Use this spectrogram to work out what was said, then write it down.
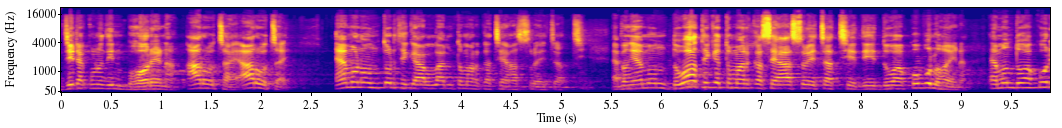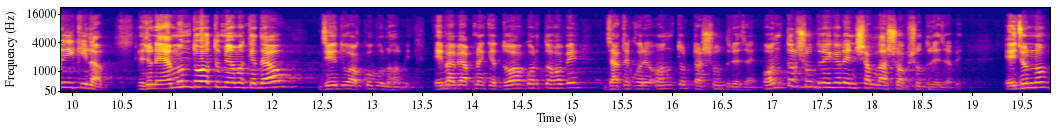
যেটা কোনোদিন ভরে না। আরও চায় আরও চায়। এমন অন্তর থেকে আল্লাহ আমি তোমার কাছে আশ্রয় চাচ্ছি। এবং এমন দোয়া থেকে তোমার কাছে আশ্রয় চাচ্ছে যে দোয়া কবুল হয় না। এমন দোয়া করেই কি লাভ? এই জন্য এমন দোয়া তুমি আমাকে দাও যে দোয়া কবুল হবে। এভাবে আপনাকে দোয়া করতে হবে যাতে করে অন্তরটা শুধরে যায়। অন্তর শুধরে গেলে ইনশাল্লাহ সব শুধরে যাবে। এই জন্য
